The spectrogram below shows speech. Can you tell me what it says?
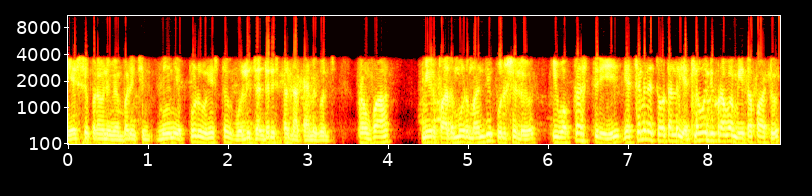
యేసుప్రభుని వెంబడించింది. నేను ఎప్పుడు ఊహిస్తూ ఒళ్ళు జల్దరిస్తాను నాకు ఆమె గురించి. ప్రవ్వా మీరు పదమూడు మంది పురుషులు ఈ ఒక్క స్త్రీ ఎచ్చమైన తోటలో ఎట్లా ఉంది ప్రభావ మీతో పాటు?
